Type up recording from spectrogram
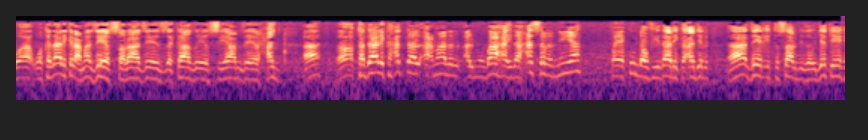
وكذلك الأعمال زي الصلاة زي الزكاة زي الصيام زي الحج ها؟ كذلك حتى الأعمال المباحة إذا حسن النية فيكون له في ذلك أجر ها؟ زي الاتصال بزوجته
